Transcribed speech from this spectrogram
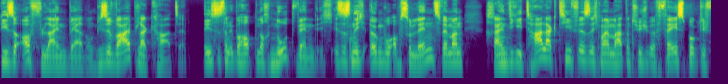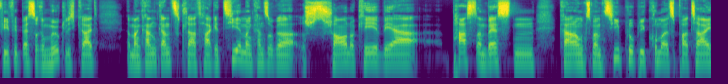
diese Offline-Werbung, diese Wahlplakate, ist es dann überhaupt noch notwendig? Ist es nicht irgendwo obsolent, wenn man rein digital aktiv ist? Ich meine, man hat natürlich über Facebook die viel, viel bessere Möglichkeit. Man kann ganz klar targetieren, man kann sogar schauen, okay, wer passt am besten, keine Ahnung, zu meinem Zielpublikum als Partei,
